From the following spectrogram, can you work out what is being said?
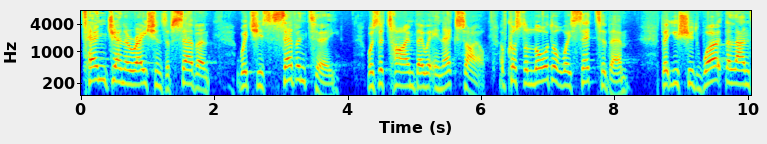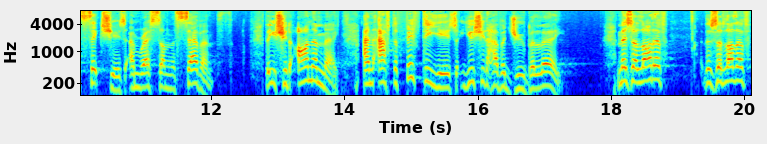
Ten generations of seven, which is 70, was the time they were in exile. Of course, the Lord always said to them that you should work the land six years and rest on the seventh, that you should honor me. And after 50 years, you should have a jubilee. And there's a lot of, there's a lot of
